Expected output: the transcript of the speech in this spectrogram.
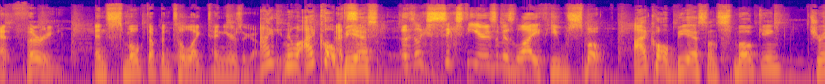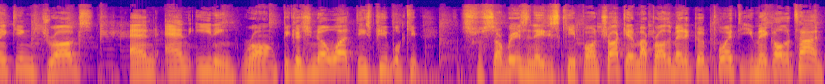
at 30 and smoked up until like 10 years ago. I know I call That's BS. Like, it's like 60 years of his life he smoked. I call BS on smoking, drinking, drugs, and and eating wrong because you know what? These people keep for some reason they just keep on trucking. And my brother made a good point that you make all the time.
